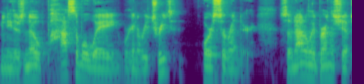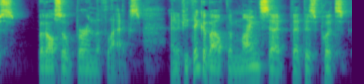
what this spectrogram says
Meaning there's no possible way we're going to retreat or surrender. So not only burn the ships, but also burn the flags. And if you think about the mindset that this puts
